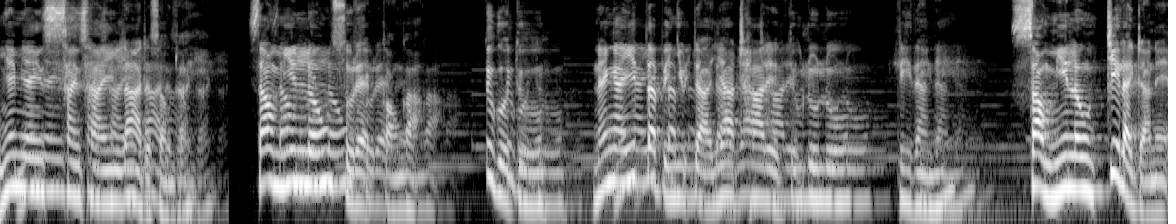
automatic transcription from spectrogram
မြန်မြန်ဆိုင်ဆိုင်လာတဲ့ဆောင်တိုင်းစောင်းမြင်းလုံးဆိုတဲ့ကောင်ကသူ့ကိုယ်သူနိုင်ငံရေးတပ်ပညုတရထားတဲ့သူလိုလိုလေတံနဲ့စောင်းမြင်းလုံးကြိလိုက်တာနဲ့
